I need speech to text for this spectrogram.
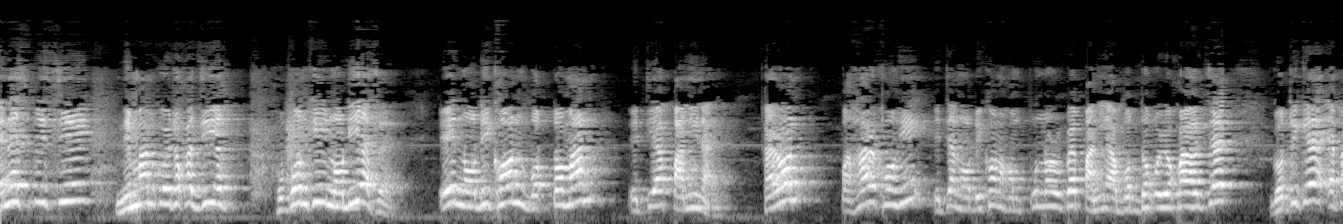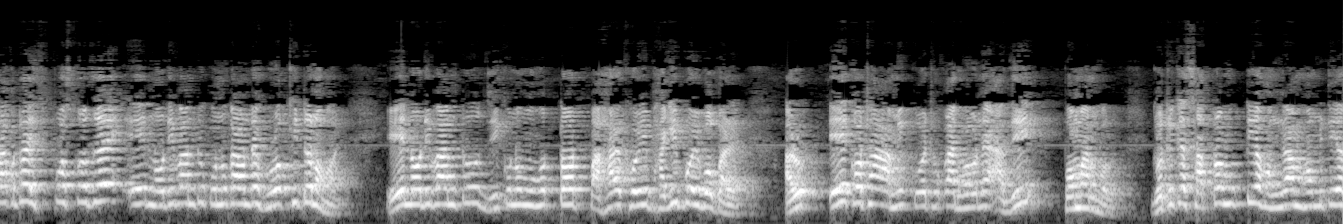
এন এছ পি চি নিৰ্মাণ কৰি থকা যি সোৱণশিৰি নদী আছে এই নদীখন বৰ্তমান এতিয়া পানী নাই। কাৰণ পাহাৰ খহি এতিয়া নদীখন সম্পূৰ্ণৰূপে পানী আবদ্ধ কৰি ৰখা হৈছে। গতিকে এটা কথা স্পষ্ট যে এই নদীবান্ধটো কোনো কাৰণতে সুৰক্ষিত নহয়। এই নদীবান্ধটো যিকোনো মুহূৰ্তত পাহাৰ খৰি ভাগি পৰিব পাৰে। আৰু এই কথা আমি কৈ থকা ধৰণে আজি প্ৰমাণ হল। গতিকে ছাত্ৰ মুক্তি সংগ্ৰাম সমিতিয়ে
